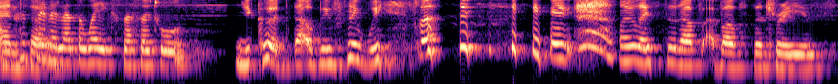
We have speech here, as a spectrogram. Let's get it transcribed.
And Could so say they led the way because they're so tall. you could. That would be really weird. While they stood up above the trees,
